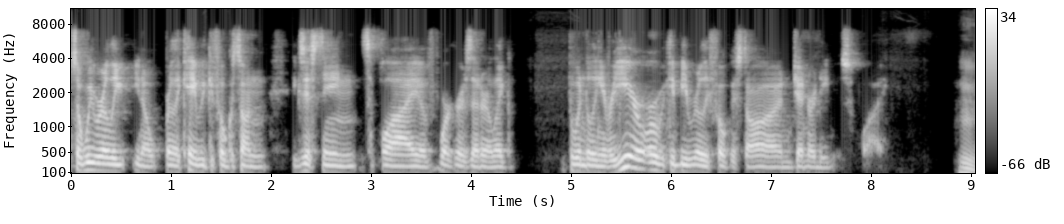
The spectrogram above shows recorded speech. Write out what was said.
so we really, you know, we're like, hey, we could focus on existing supply of workers that are like dwindling every year, or we could be really focused on generating new supply. Hmm.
